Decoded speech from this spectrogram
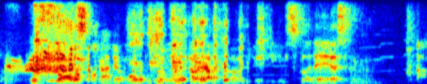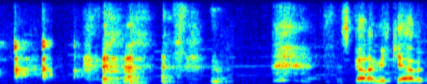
Que isso, cara? Eu mostrei o Mortal e a Van, bicho. Que história é essa, mano? Os caras me quebram.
